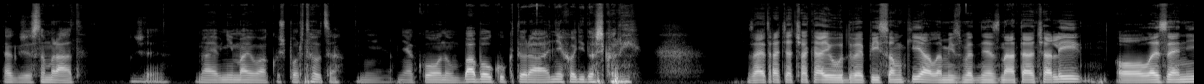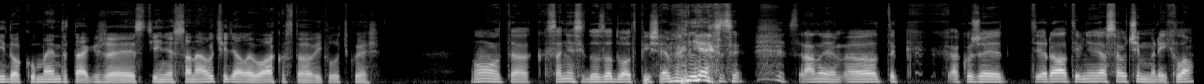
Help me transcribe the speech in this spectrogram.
takže som rád, že ma aj vnímajú ako športovca. Nie, nejakú onú babovku, ktorá nechodí do školy. Zajtra ťa čakajú dve písomky, ale my sme dnes natáčali o lezení dokument, takže stihneš sa naučiť, alebo ako z toho vyklúčkuješ? No, tak sadne si dozadu a odpíšem. Nie, sranujem. E, tak akože relatívne ja sa učím rýchlo,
